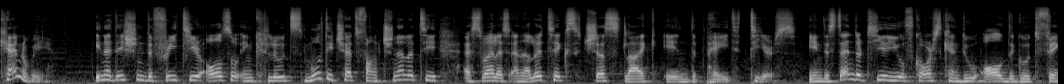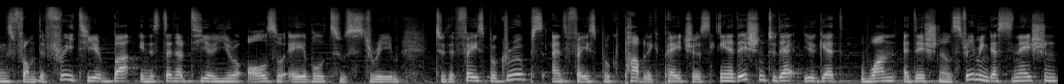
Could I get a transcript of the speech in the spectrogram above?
can we? In addition, the free tier also includes multi-chat functionality as well as analytics, just like in the paid tiers. In the standard tier, you of course can do all the good things from the free tier, but in the standard tier, you're also able to stream to the Facebook groups and Facebook public pages. In addition to that, you get one additional streaming destination,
